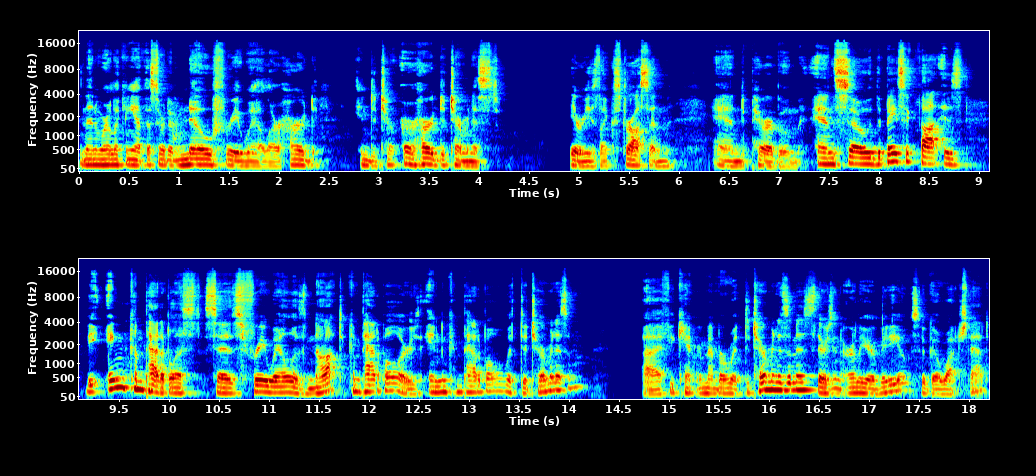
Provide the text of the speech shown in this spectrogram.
And then we're looking at the sort of no free will or hard, indeter- or hard determinist theories like Strawson and Pereboom. And so the basic thought is the incompatibilist says free will is not compatible or is incompatible with determinism. Uh, if you can't remember what determinism is, there's an earlier video, so go watch that.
